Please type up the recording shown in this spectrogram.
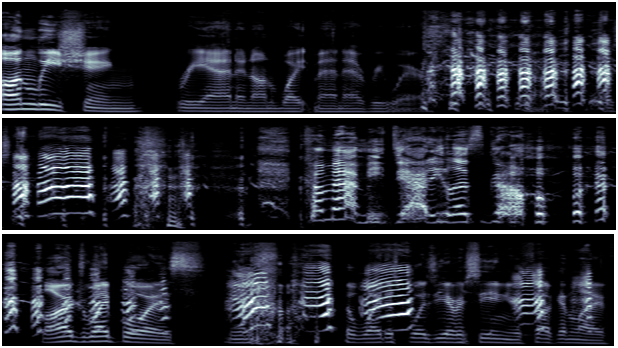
unleashing Rhiannon on white men everywhere. Just Come at me, daddy. Let's go. large white boys. You know, the whitest boys you ever see in your fucking life.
